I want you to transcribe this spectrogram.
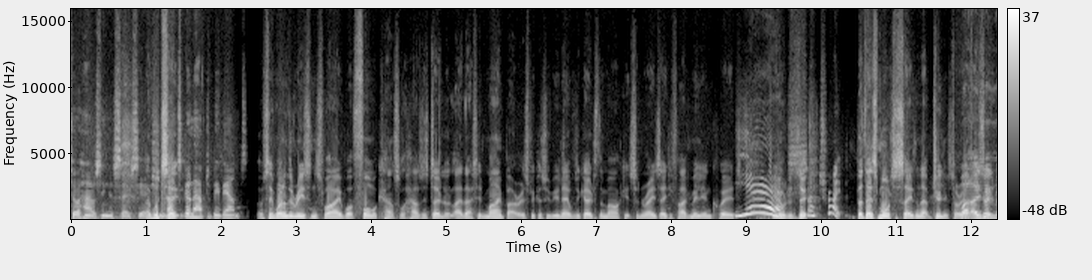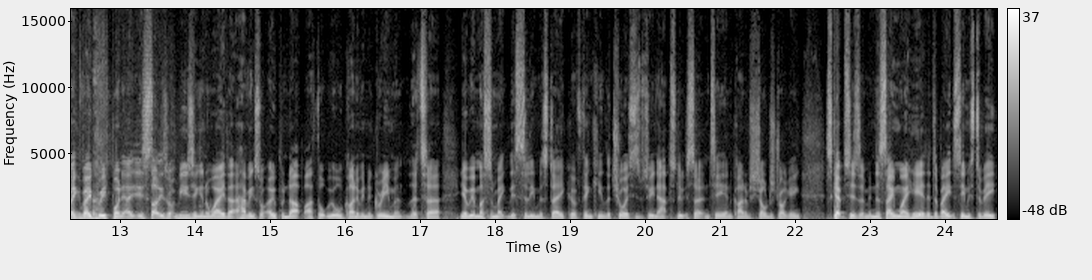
to a housing association. I would say- That's going to have to be the answer. I would say one of the reasons why what former council houses don't look like that in my borough is because we've been able to go to the markets and raise 85 million quid in order to do it. that's right. But there's more to say than that. Julian, sorry. Well, I just I'll wanted to make a very brief point. It's slightly sort of amusing in a way that having sort of opened up, I thought we were all kind of in agreement that uh, you know, we mustn't make this silly mistake of thinking the choice is between absolute certainty and kind of shoulder shrugging scepticism. In the same way here, the debate seems to be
